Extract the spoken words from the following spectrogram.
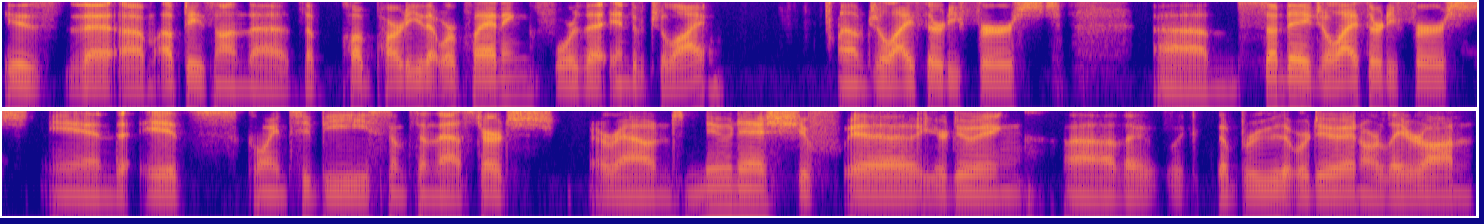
is the um, updates on the the club party that we're planning for the end of July, um, July 31st, um, Sunday, July 31st, and it's going to be something that starts around noonish if uh, you're doing uh, the the brew that we're doing, or later on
